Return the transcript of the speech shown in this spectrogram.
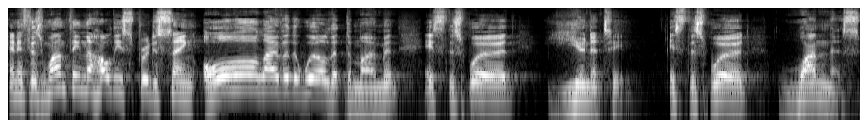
And if there's one thing the Holy Spirit is saying all over the world at the moment, it's this word unity. It's this word oneness.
